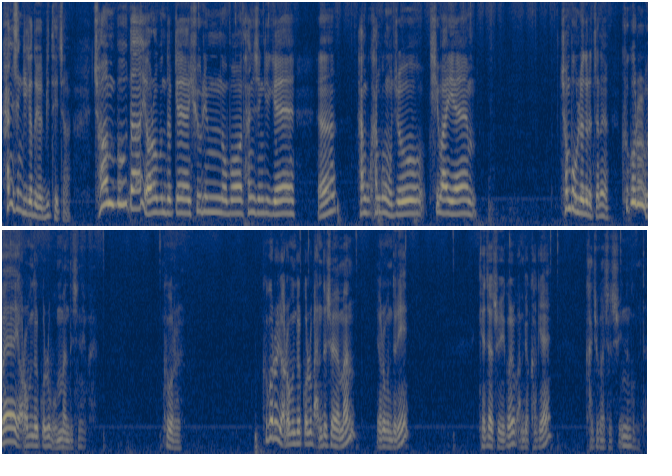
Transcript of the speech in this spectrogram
한신기계도 여기 밑에 있잖아. 전부 다 여러분들께 휴림 로봇 한신기계 어? 한국항공우주 TYM 전부 올려드렸잖아요. 그거를 왜 여러분들 걸로 못 만드시냐 이거야. 그거를 그거를 여러분들 걸로 만드셔야만 여러분들이 계좌 수익을 완벽하게 가져가실 수 있는 겁니다.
